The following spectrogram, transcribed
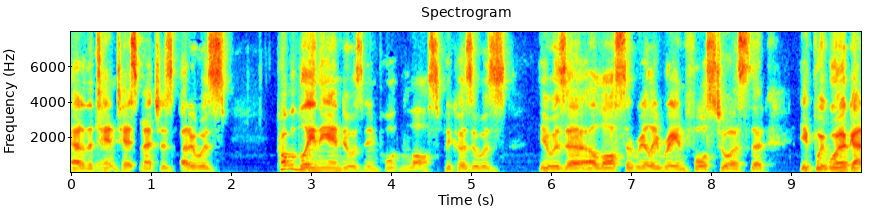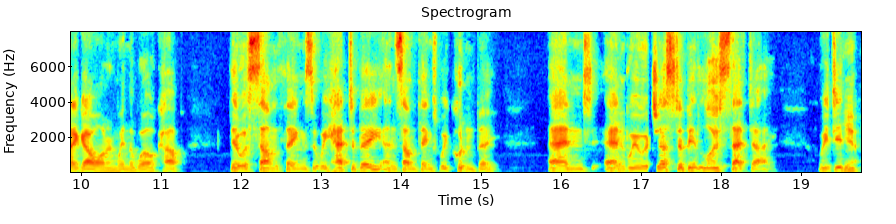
out of the Yeah. ten Test matches. But it was probably in the end it was an important loss because it was it was a, a loss that really reinforced to us that if we were going to go on and win the World Cup there were some things that we had to be and some things we couldn't be. And and we were just a bit loose that day. We didn't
